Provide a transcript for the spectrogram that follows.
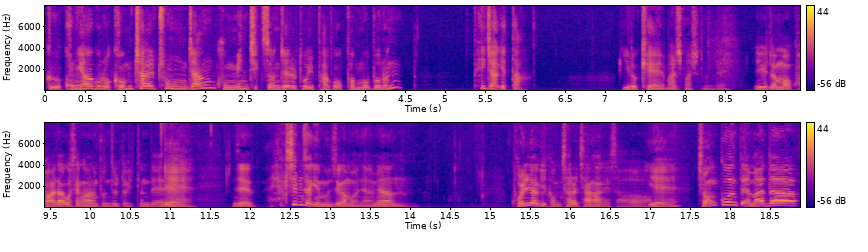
그 공약으로 검찰총장 국민 직선제를 도입하고 법무부는 폐지하겠다. 이렇게 말씀하셨는데. 이게 좀 뭐 과하다고 생각하는 분들도 있던데. 예. 이제 핵심적인 문제가 뭐냐면 권력이 검찰을 장악해서 예. 정권 때마다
